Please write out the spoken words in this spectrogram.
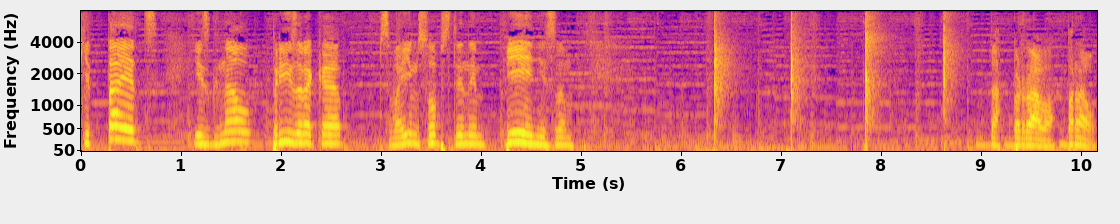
Китаец изгнал призрака своим собственным пенисом. Да. Браво. Брал.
